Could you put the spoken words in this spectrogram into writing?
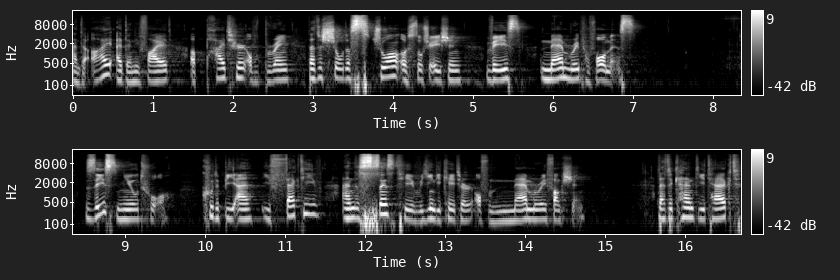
and I identified a pattern of brain that showed a strong association with memory performance. This new tool could be an effective and sensitive indicator of memory function that can detect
